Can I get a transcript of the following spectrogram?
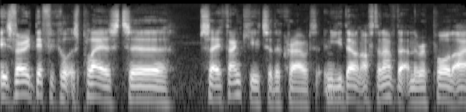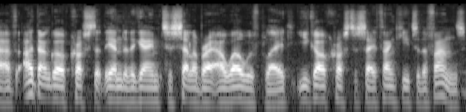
it's very difficult as players to say thank you to the crowd, and you don't often have that in the rapport that I have. I don't go across at the end of the game to celebrate how well we've played. You go across to say thank you to the fans.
